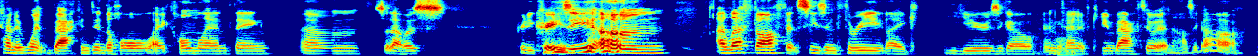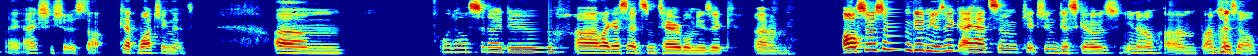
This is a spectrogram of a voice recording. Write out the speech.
kind of went back and did the whole like Homeland thing. Um, so that was pretty crazy. Um, I left off at season three like years ago and kind of came back to it, and I was like, oh, I actually should have stopped, kept watching this. Um, what else did I do? Uh, like I said, some terrible music. Um, also some good music. I had some kitchen discos, you know, um, by myself.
